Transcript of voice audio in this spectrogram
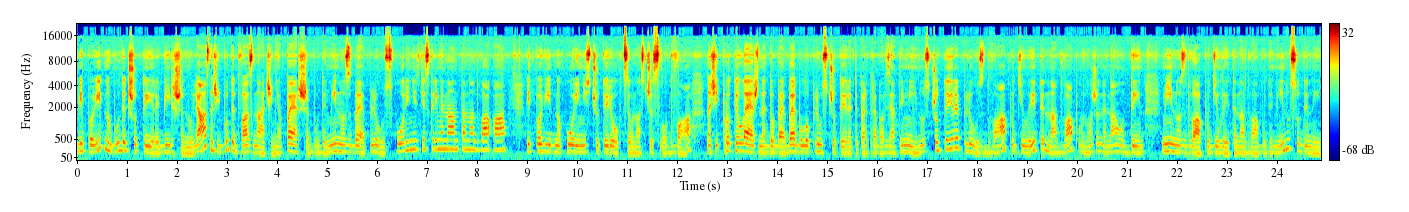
Відповідно, буде 4 більше нуля, значить буде два значення. Перше буде мінус b плюс корінь із дискримінанта на 2а. Відповідно, корінь із 4 це у нас число 2. Значить, протилежне до b, b було плюс 4, тепер треба взяти мінус 4, плюс 2 поділити на 2 помножене на 1. Мінус 2 поділити на 2 буде мінус 1.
